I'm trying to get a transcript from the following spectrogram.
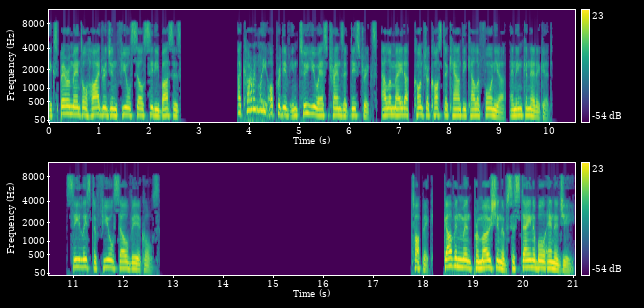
Experimental hydrogen fuel cell city buses are currently operative in two U.S. transit districts, Alameda, Contra Costa County, California, and in Connecticut. See List of fuel cell vehicles. Government promotion of sustainable energy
